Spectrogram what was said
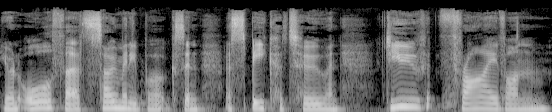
You're an author, so many books and a speaker too. And do you thrive on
